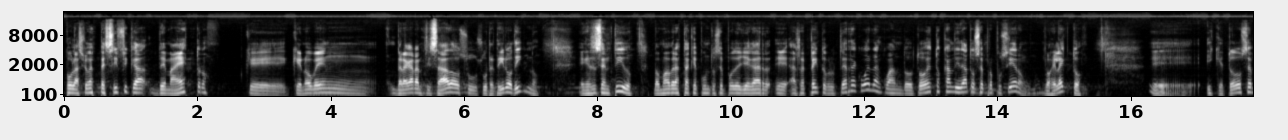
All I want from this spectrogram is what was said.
población específica de maestros que, que no ven verá garantizado su, su retiro digno en ese sentido. Vamos a ver hasta qué punto se puede llegar eh, al respecto. Pero ustedes recuerdan cuando todos estos candidatos se propusieron, los electos, eh, y que todos se,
